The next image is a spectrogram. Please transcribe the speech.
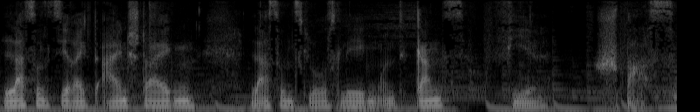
lass uns direkt einsteigen, lass uns loslegen und ganz viel Spaß.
